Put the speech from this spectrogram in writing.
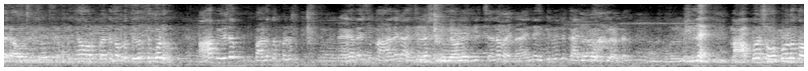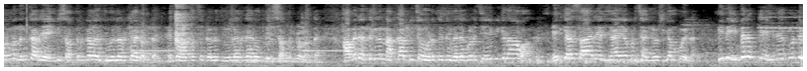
അപ്പൊ ഞാൻ ഉറപ്പായിട്ട് നമ്മൾ തീർത്ത് കൊടുക്കും ആ വീട് പണിതപ്പോഴും ഏകദേശം നാലര അഞ്ച് ലക്ഷം രൂപയോളം എനിക്ക് ചെലവായിട്ട് അതിന്റെ എഗ്രിമെന്റും കാര്യങ്ങളൊക്കെ ഉണ്ട്. പിന്നെ നാൽപ്പത് ഷോപ്പുകൾ തുറന്ന് നിങ്ങൾക്കറിയാം. എനിക്ക് ശത്രുക്കൾ ജൂലർക്കാരുണ്ട്. എന്റെ ഓപ്പോസിറ്റുള്ള ജൂലർക്കാർ ഒത്തിരി ശത്രുക്കളുണ്ട്. അവരെന്തെങ്കിലും നക്കാപ്പിച്ച കൊടുത്തിട്ട് ഇവരെ കൊണ്ട് ചെയ്യിപ്പിക്കുന്നതാവാം. എനിക്കത് സാരമില്ല ഞാൻ ഇതിനെ കുറിച്ച് അന്വേഷിക്കാൻ പോയില്ല. പിന്നെ ഇവരൊക്കെ എന്നെ കൊണ്ട്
